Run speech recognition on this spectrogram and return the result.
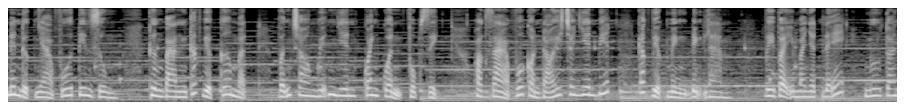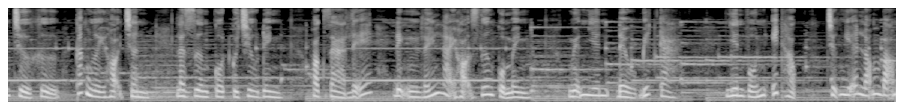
nên được nhà vua tin dùng, thường bàn các việc cơ mật vẫn cho Nguyễn Nhiên quanh quẩn phục dịch, hoặc giả vua còn đói cho Nhiên biết các việc mình định làm. Vì vậy mà Nhật lễ mưu toan trừ khử các người họ Trần là giường cột của triều đình, hoặc giả lễ định lấy lại họ Dương của mình. Nguyễn Nhiên đều biết cả. Nhiên vốn ít học, chữ nghĩa lõm bõm,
